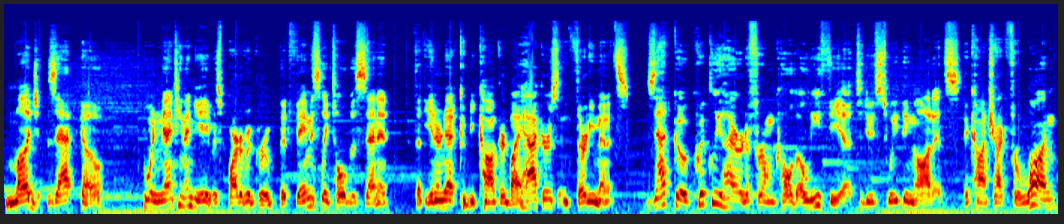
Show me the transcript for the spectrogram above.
Mudge Zatko, who in 1998 was part of a group that famously told the Senate that the internet could be conquered by hackers in 30 minutes. Zatko quickly hired a firm called Alethea to do sweeping audits. The contract for one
